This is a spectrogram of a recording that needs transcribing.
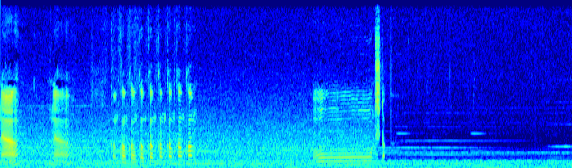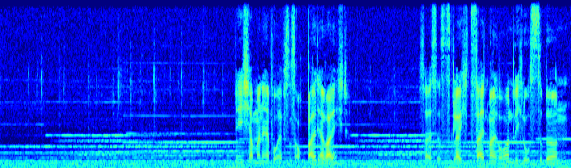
Na? Na? Komm, komm, komm, komm, komm, komm, komm, komm, komm. Und stopp. Ich habe meine Apple Apps auch bald erreicht. Das heißt, es ist gleich Zeit, mal ordentlich loszuburnen.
